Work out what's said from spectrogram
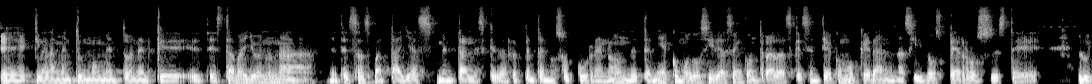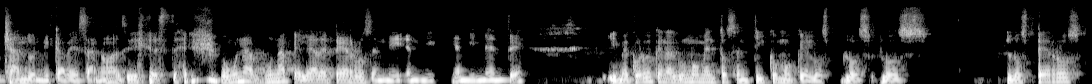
eh, claramente un momento en el que eh, estaba yo en una de esas batallas mentales que de repente nos ocurren, ¿no? Donde tenía como dos ideas encontradas que sentía como que eran así dos perros este, luchando en mi cabeza, ¿no? Así, este, como una, una pelea de perros en mi, en, mi, en mi mente. Y me acuerdo que en algún momento sentí como que los, los, los, los perros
